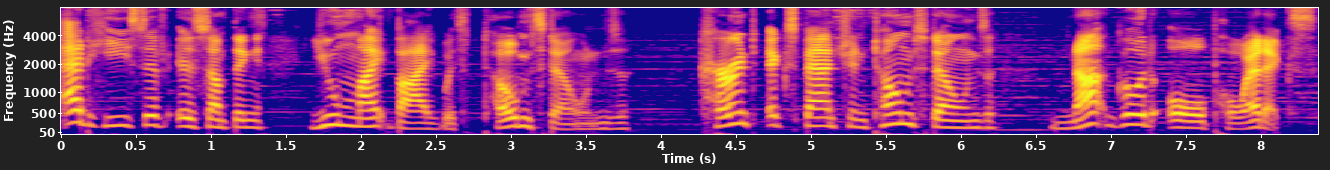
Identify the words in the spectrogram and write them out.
adhesive is something you might buy with tomestones. Current expansion tomestones, not good old poetics.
